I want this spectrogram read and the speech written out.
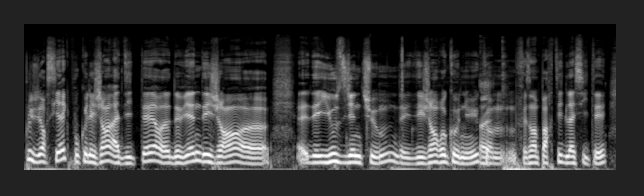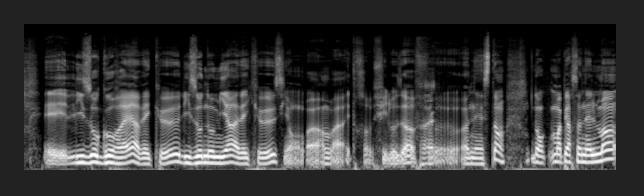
plusieurs siècles pour que les gens à la dite terre euh, deviennent des gens, euh, des Yus Gentium, des, des gens reconnus Ouais. comme faisant partie de la cité. Et l'isogoré avec eux, l'isonomia avec eux, si on va, on va être philosophe euh, un instant. Donc, moi, personnellement,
